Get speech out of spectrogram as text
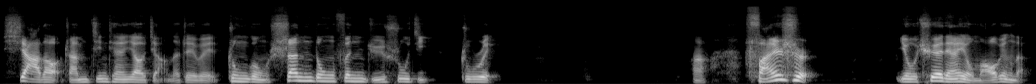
下到咱们今天要讲的这位中共山东分局书记朱瑞啊，凡是有缺点有毛病的。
